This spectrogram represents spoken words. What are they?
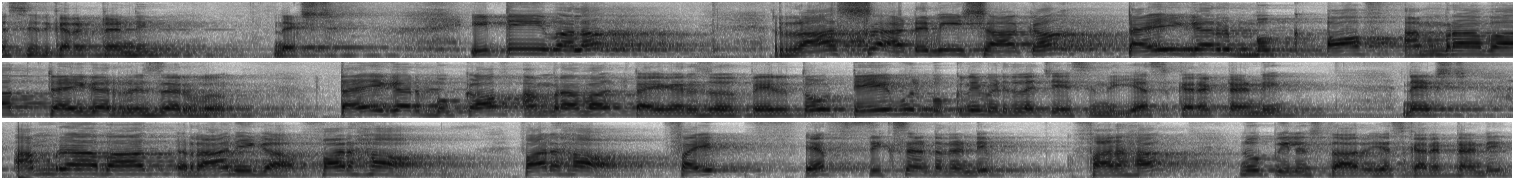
ఎస్ ఇది కరెక్ట్ అండి. నెక్స్ట్ ఇటీవల రాష్ట్ర అటవీ శాఖ tiger book of Amrabad tiger reserve. Tiger book of Amrabad tiger reserve పేరుతో టేబుల్ బుక్ని విడుదల చేసింది. ఎస్ కరెక్ట్ అండి. నెక్స్ట్ అమ్రాబాద్ రాణిగా Farha Farha five F six అంటారండి. ఫర్హా ను పిలుస్తారు. ఎస్ కరెక్ట్ అండి.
